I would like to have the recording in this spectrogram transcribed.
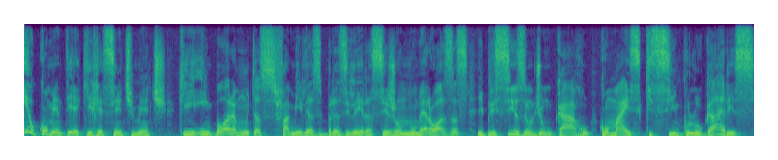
Eu comentei aqui recentemente que, embora muitas famílias brasileiras sejam numerosas e precisam de um carro com mais que cinco lugares,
